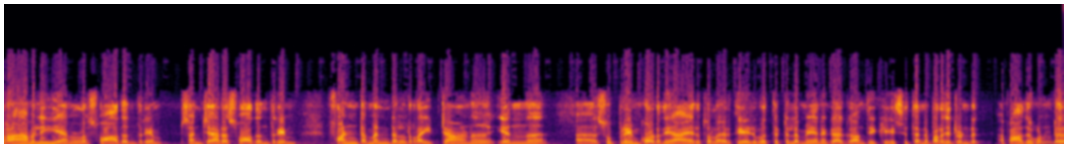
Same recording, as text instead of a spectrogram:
ട്രാവൽ ചെയ്യാനുള്ള സ്വാതന്ത്ര്യം സഞ്ചാര സ്വാതന്ത്ര്യം ഫണ്ടമെന്റൽ റൈറ്റ് ആണ് എന്ന് സുപ്രീം കോടതി ആയിരത്തി തൊള്ളായിരത്തി എഴുപത്തെട്ടിലെ മേനകാ ഗാന്ധി കേസിൽ തന്നെ പറഞ്ഞിട്ടുണ്ട്. അപ്പൊ അതുകൊണ്ട്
